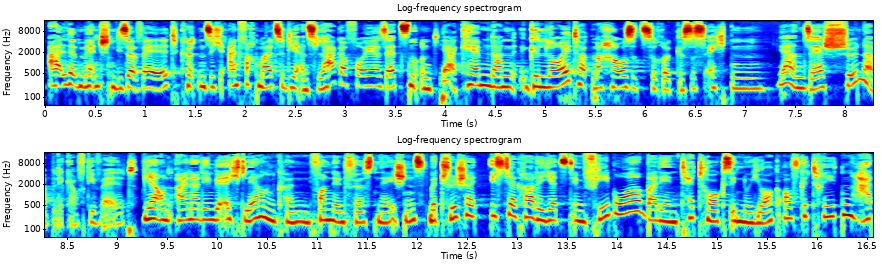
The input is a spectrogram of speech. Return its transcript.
alle Menschen dieser Welt könnten sich einfach mal zu dir ans Lagerfeuer setzen und ja, kämen dann geläutert nach Hause zurück. Es ist echt ein, ja, ein sehr schöner Blick auf die Welt. Ja, und einer, den wir echt lernen können von den First Nations. Matricia ist ja gerade jetzt im Februar bei den TED Talks in New York aufgetreten, hat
